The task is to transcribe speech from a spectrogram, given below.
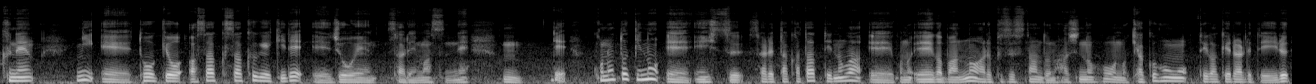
2019年に、え、東京浅草区劇で、え、上演されますね。うん。でこの時の、え、演出された方っていうのが、え、この映画版の「アルプススタンドの端の方」の脚本を手掛けられている、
